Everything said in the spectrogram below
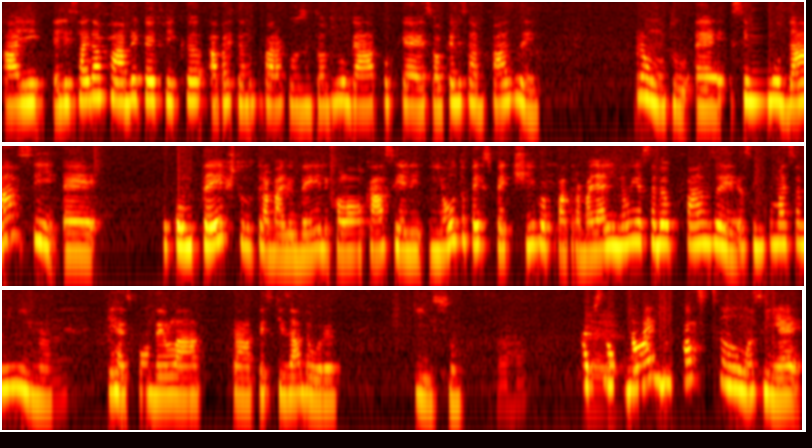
aí ele sai da fábrica e fica apertando o parafuso em todo lugar, porque é só o que ele sabe fazer. Pronto, é, se mudasse é, o contexto do trabalho dele, colocasse ele em outra perspectiva para trabalhar, ele não ia saber o que fazer, assim como essa menina uhum. que respondeu lá para a pesquisadora. Isso. Uhum. A questão é... da educação, assim, é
